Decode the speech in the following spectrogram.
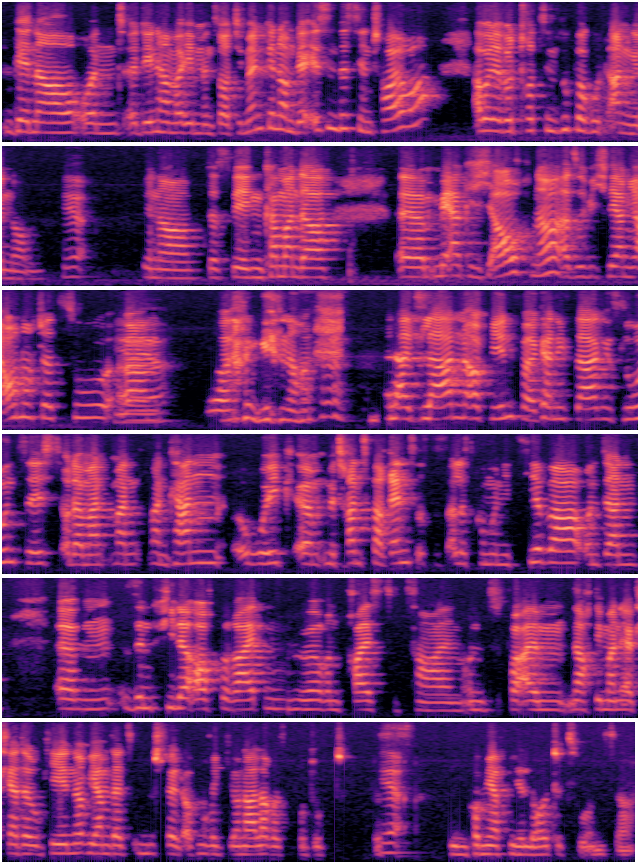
Genau, und äh, den haben wir eben ins Sortiment genommen. Der ist ein bisschen teurer, aber der wird trotzdem super gut angenommen. Ja. Genau, deswegen kann man da, äh, merke ich auch, ne? also ich lerne ja auch noch dazu. Ja, ähm, ja genau. als Laden auf jeden Fall kann ich sagen, es lohnt sich oder man, man, man kann ruhig, ähm, mit Transparenz ist das alles kommunizierbar und dann ähm, sind viele auch bereit, einen höheren Preis zu zahlen. Und vor allem, nachdem man erklärt hat, okay, ne, wir haben da jetzt umgestellt auf ein regionaleres Produkt. Das ja. Deswegen kommen ja viele Leute zu uns. Ja,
